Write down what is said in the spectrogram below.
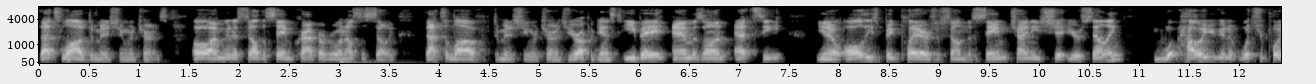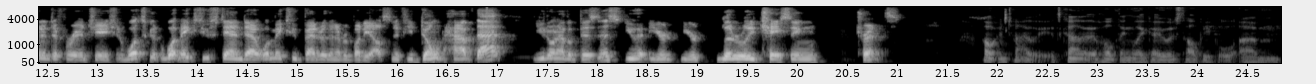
That's law of diminishing returns. Oh, I'm going to sell the same crap everyone else is selling. That's a law of diminishing returns. You're up against eBay, Amazon, Etsy. You know, all these big players are selling the same Chinese shit you're selling. How are you going to? What's your point of differentiation? What's good? What makes you stand out? What makes you better than everybody else? And if you don't have that, you don't have a business. You you're you're literally chasing trends. Oh, entirely. It's kind of the whole thing. Like I always tell people, um,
